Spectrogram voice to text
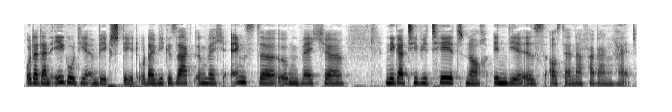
oder dein Ego dir im Weg steht oder wie gesagt irgendwelche Ängste, irgendwelche Negativität noch in dir ist aus deiner Vergangenheit.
